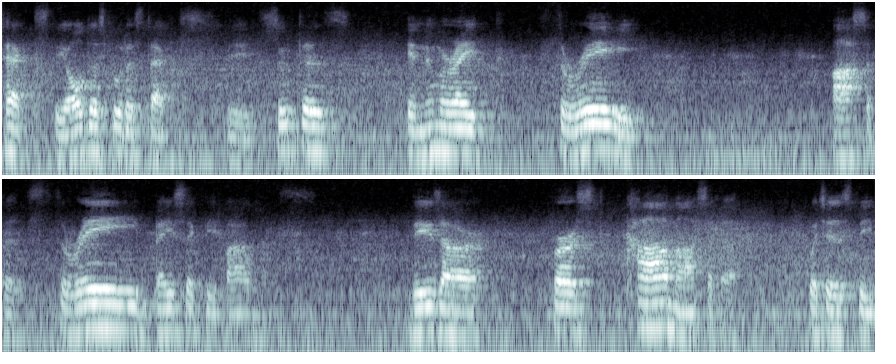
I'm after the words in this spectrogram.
texts, the oldest Buddhist texts, the suttas, enumerate three asavas, three basic defilements. These are first kamasava, which is the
